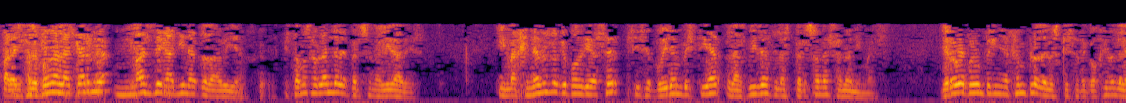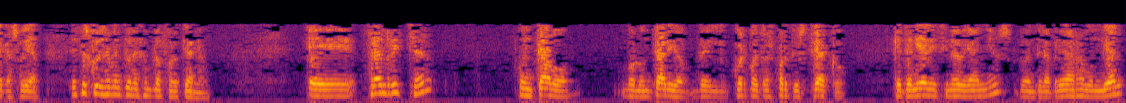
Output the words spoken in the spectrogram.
para que se le ponga la carne más de gallina todavía. Estamos hablando de personalidades. Imaginaros lo que podría ser si se pudiera investigar las vidas de las personas anónimas. Y ahora voy a poner un pequeño ejemplo de los que se recogieron de la casualidad. Este es curiosamente un ejemplo forteano. Eh, Frank Richter, un cabo voluntario del Cuerpo de Transporte Austriaco, que tenía 19 años durante la Primera Guerra Mundial,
